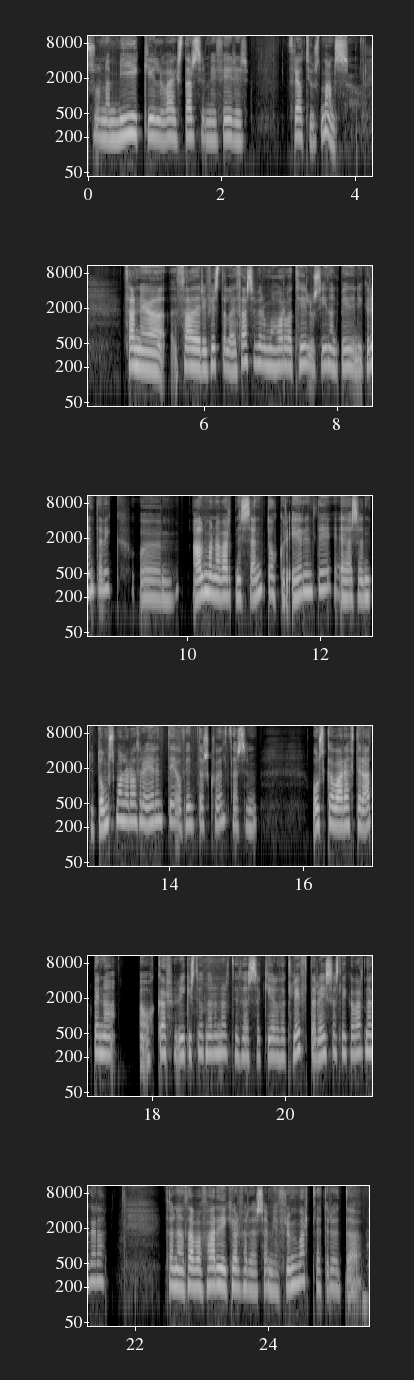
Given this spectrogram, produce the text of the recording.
svona mikilvæg starfsemi fyrir 30.000 manns Þannig að það er í fyrsta lagi það sem við erum að horfa til og síðan byðin í Grindavík. Um, Almannavarnir sendu okkur erindi eða sendu dómsmálar á þeirra erindi á 15. kvöld þar sem Óska var eftir atbeina okkar ríkistjónarinnar til þess að gera það klift að reysa slíka varnagara. Þannig að það var farið í kjálfærið að semja frumvarp. Þetta er auðvitað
